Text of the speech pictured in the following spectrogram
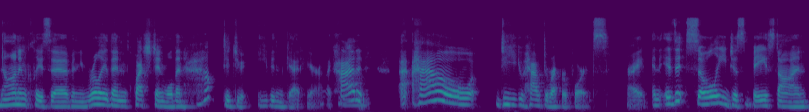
non-inclusive and you really then question well then how did you even get here? Like how yeah. did how do you have direct reports right? And is it solely just based on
